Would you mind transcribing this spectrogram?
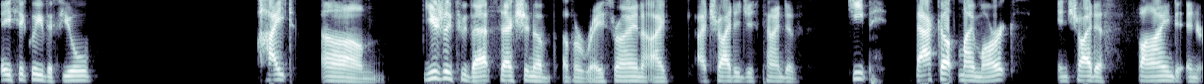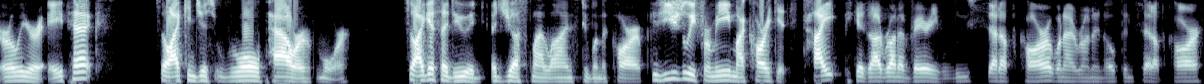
Basically the fuel height um usually through that section of, of a race, Ryan, I, I try to just kind of keep back up my marks and try to find an earlier apex so I can just roll power more. So I guess I do adjust my lines to when the car, because usually for me, my car gets tight because I run a very loose setup car when I run an open setup car.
